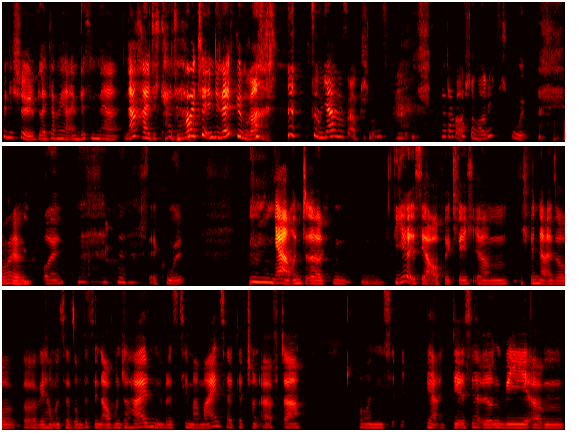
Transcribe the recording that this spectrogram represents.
Finde ich schön. Vielleicht haben wir ja ein bisschen mehr Nachhaltigkeit heute in die Welt gebracht zum Jahresabschluss. Wäre doch auch schon mal richtig gut. Voll. freuen. Sehr cool. Ja, und, äh, dir ist ja auch wirklich, ähm ich finde also, äh, wir haben uns ja so 'n bisschen auch unterhalten über das Thema Mindset jetzt schon öfter und ja, dir ist ja irgendwie, ähm,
